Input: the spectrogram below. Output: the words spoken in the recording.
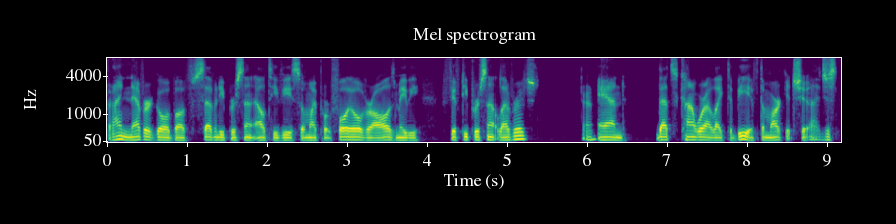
but I never go above 70% LTV. So my portfolio overall is maybe 50% leveraged. Okay. And that's kind of where I like to be. If the market should, I just,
